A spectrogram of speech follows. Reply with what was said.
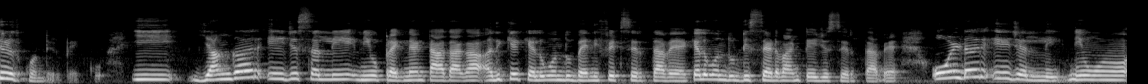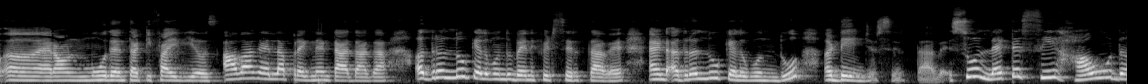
ತಿಳಿದುಕೊಂಡಿರಬೇಕು ಈ ಯಂಗರ್ ಏಜಸ್ಸಲ್ಲಿ ನೀವು ಪ್ರೆಗ್ನೆಂಟ್ ಆದಾಗ ಅದಕ್ಕೆ ಕೆಲವೊಂದು ಬೆನಿಫಿಟ್ಸ್ ಇರ್ತವೆ, ಕೆಲವೊಂದು ಡಿಸ್ಅಡ್ವಾಂಟೇಜಸ್ ಇರ್ತವೆ. ಓಲ್ಡರ್ ಏಜಲ್ಲಿ ನೀವು around more than thirty five years ಆವಾಗ ಎಲ್ಲ ಪ್ರೆಗ್ನೆಂಟ್ ಆದಾಗ ಅದರಲ್ಲೂ ಕೆಲವೊಂದು ಬೆನಿಫಿಟ್ಸ್ ಇರ್ತವೆ. ಆ್ಯಂಡ್ ಅದರಲ್ಲೂ ಕೆಲವೊಂದು ಡೇಂಜರ್ಸ್ ಇರ್ತವೆ. So let's see how the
